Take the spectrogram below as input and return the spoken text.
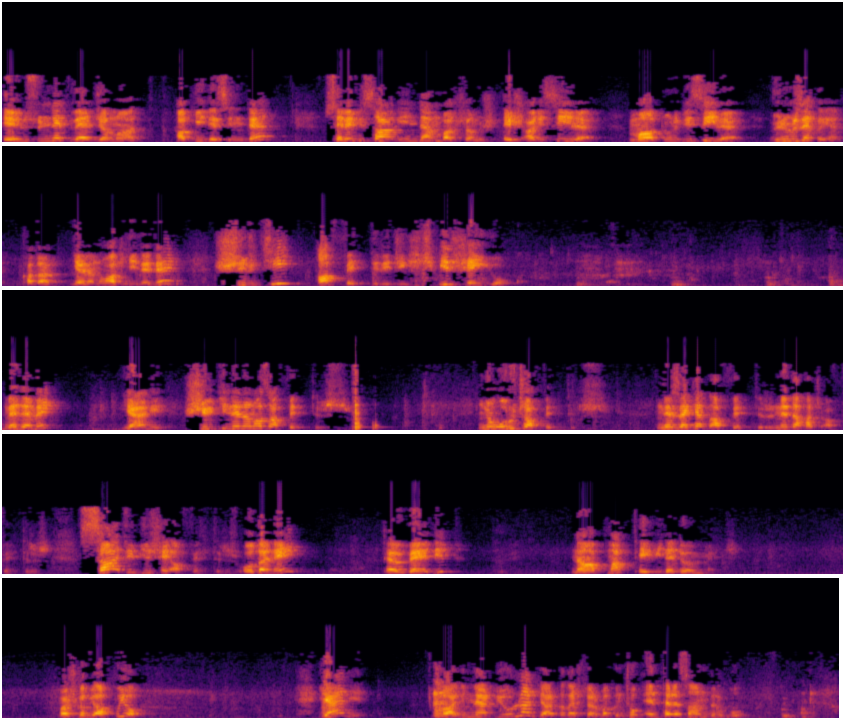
ehl sünnet vel cemaat akidesinde Selefi Salih'inden başlamış eşarisiyle, maturidisiyle günümüze kadar gelen o akidede şirki affettirici hiçbir şey yok. Ne demek? Yani şirki ne namaz affettirir, ne oruç affettirir, ne zekat affettirir, ne de hac affettirir. Sadece bir şey affettirir. O da ne? Tevbe edip ne yapmak? Tevhide dönmek. Başka bir affı yok. Yani alimler diyorlar ki arkadaşlar bakın çok enteresandır bu.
